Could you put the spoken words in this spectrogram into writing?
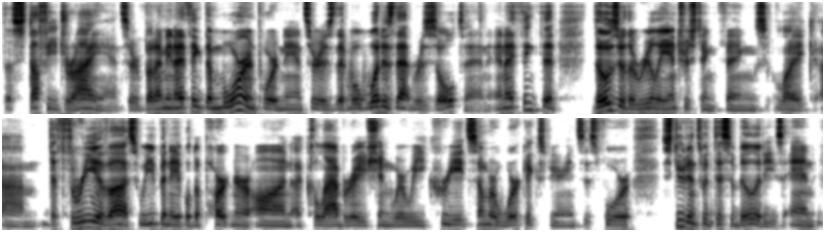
the stuffy dry answer but i mean i think the more important answer is that well what does that result in? And i think that those are the really interesting things like um, the three of us we've been able to partner on a collaboration where we create summer work experiences for students with disabilities. And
